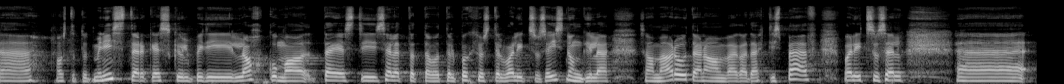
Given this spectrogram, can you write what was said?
äh,, austatud minister, kes küll pidi lahkuma täiesti seletatavatel põhjustel valitsuse istungile, saame aru, täna on väga tähtis päev valitsusel äh, äh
